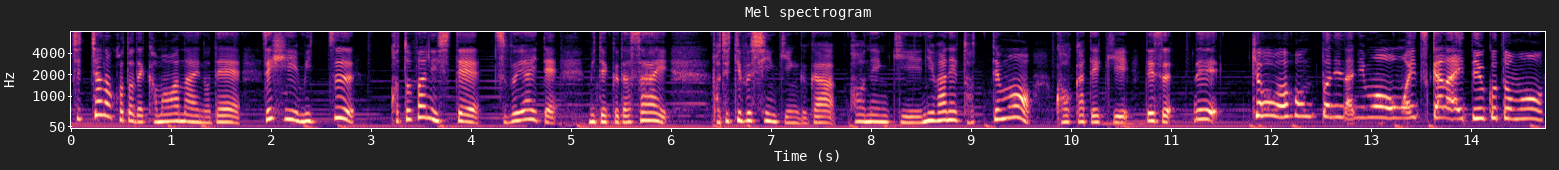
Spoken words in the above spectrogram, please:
ちっちゃなことで構わないのでぜひ3つ言葉にしてつぶやいてみてください。ポジティブシンキングが更年期にはねとっても効果的です。で今日は本当に何も思いつかないっていうことも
